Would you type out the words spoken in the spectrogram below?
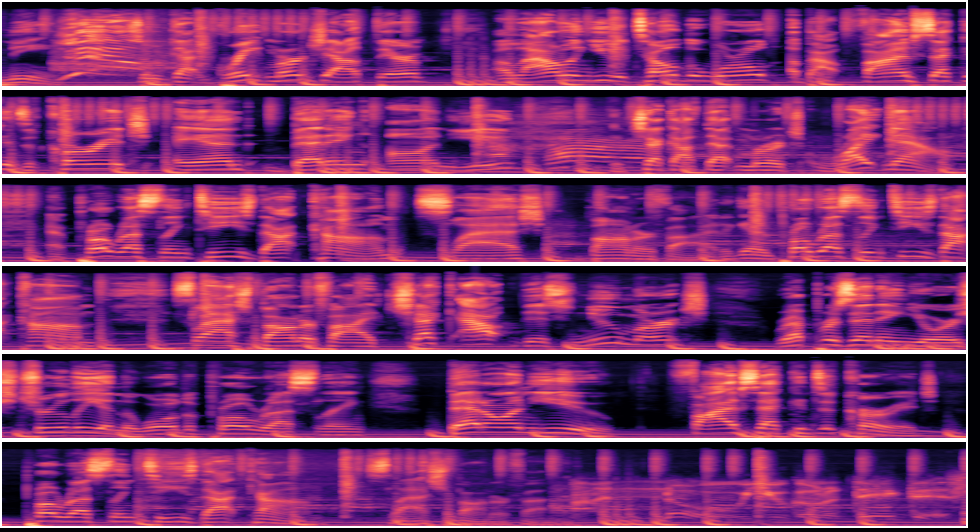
me. Yeah! So we've got great merch out there allowing you to tell the world about five seconds of courage and betting on you. You check out that merch right now at prowrestlingtees.com slash bonafide. Again, prowrestlingtees.com slash bonafide. Check out this new merch representing yours truly in the world of pro wrestling. Bet on you. Five seconds of courage. ProWrestlingTees.com slash bonafide. I know you're going to dig this.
